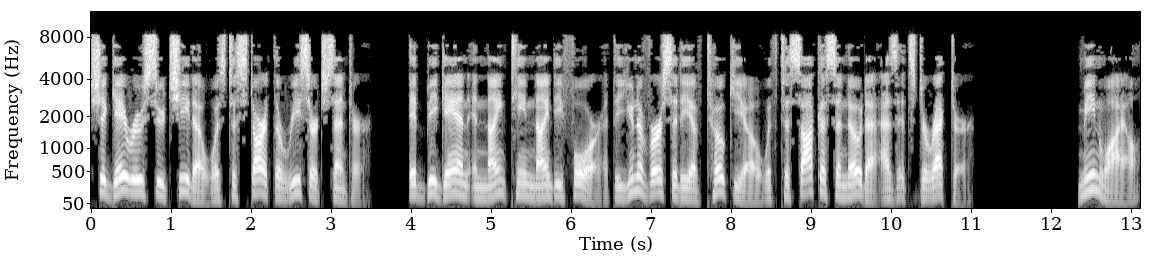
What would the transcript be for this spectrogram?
Shigeru Tsuchida was to start the research center. It began in 1994 at the University of Tokyo with Tasaku Tsunoda as its director. Meanwhile,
